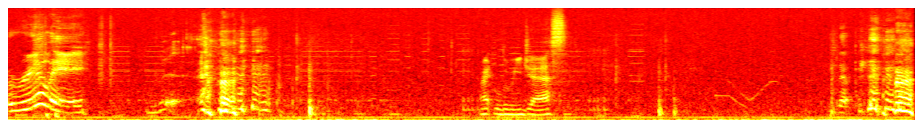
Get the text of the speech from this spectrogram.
really? Right, Luigi ass. No.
